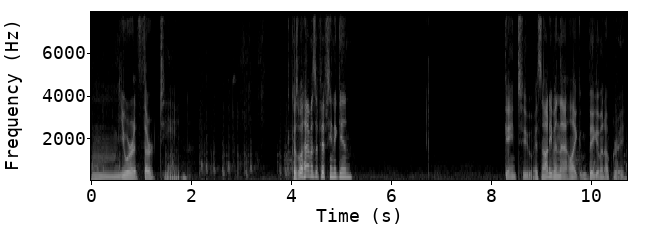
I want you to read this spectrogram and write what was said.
Hmm, you were at 13. Because what happens at 15 again? Gain 2. It's not even that, like, big of an upgrade.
